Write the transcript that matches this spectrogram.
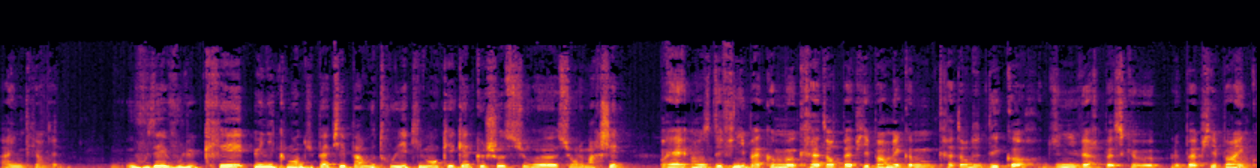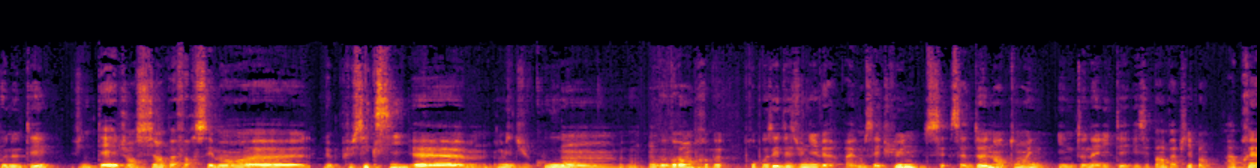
à une clientèle où vous avez voulu créer uniquement du papier peint Vous trouviez qu'il manquait quelque chose sur, euh, sur le marché? Ouais, on se définit pas comme créateur de papier peint, mais comme créateur de décor, d'univers, parce que le papier peint est connoté, vintage, ancien, pas forcément euh, le plus sexy, euh, mais du coup, on, veut vraiment proposer des univers. Par exemple, cette lune, ça donne un ton, une, tonalité, et c'est pas un papier peint. Après,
